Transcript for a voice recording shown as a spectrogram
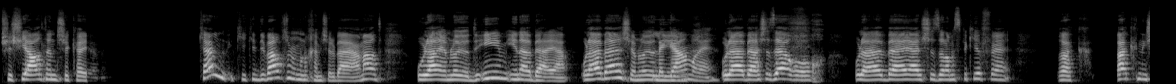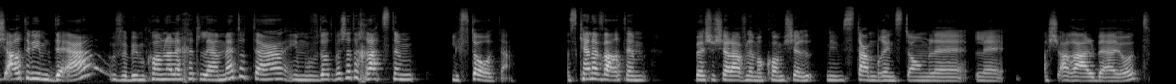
ששיערתן שקיימת. כן, כי, כי דיברת שם במונחים של בעיה, אמרת, אולי הם לא יודעים, הנה הבעיה. אולי הבעיה שהם לא יודעים. לגמרי. אולי הבעיה שזה ארוך, אולי הבעיה שזה לא מספיק יפה. רק, רק נשארתם עם דעה, ובמקום ללכת לאמת אותה עם עובדות בשטח, רצתם לפתור אותה. אז כן עברתם באיזשהו שלב למקום של סתם brainstorm להשערה על בעיות.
